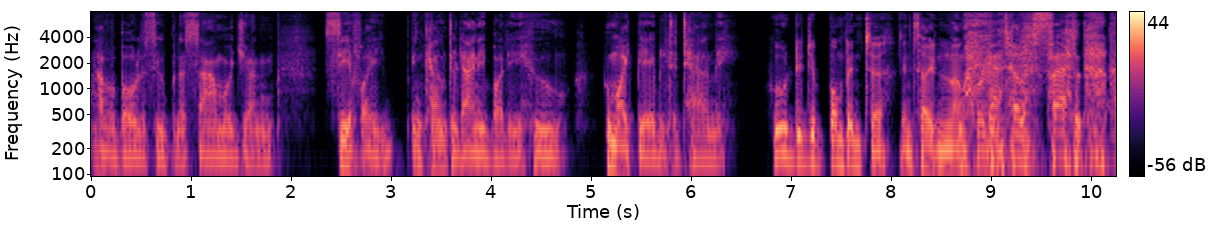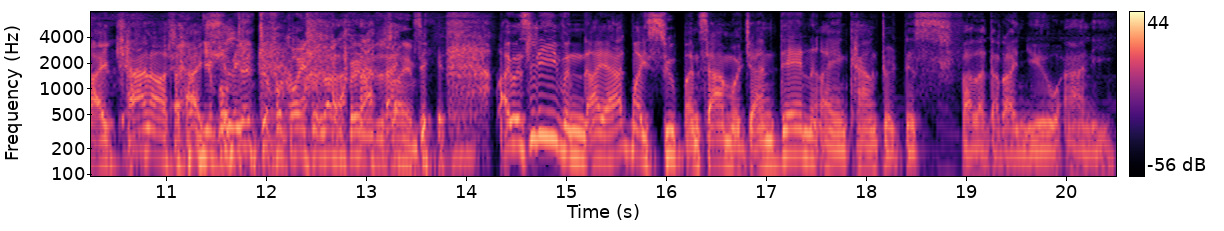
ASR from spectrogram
have a bowl of soup and a sandwich, and see if I encountered anybody who who might be able to tell me. Who did you bump into inside in Longford and tell us? well, I cannot and you bumped into for quite a long period of time. I. I was leaving. I had my soup and sandwich, and then I encountered this fella that I knew, and he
